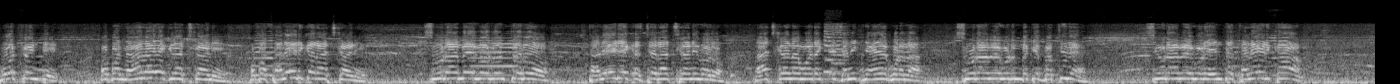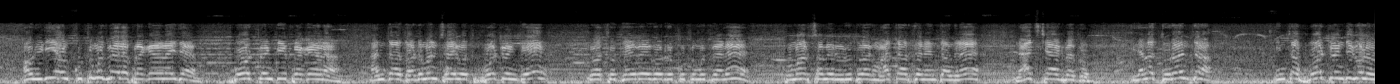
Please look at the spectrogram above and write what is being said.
ಫೋರ್ ಟ್ವೆಂಟಿ ಒಬ್ಬ ನಾಲಾಯಕ ರಾಜಕಾರಣಿ, ಒಬ್ಬ ತಲೆ ಹಿಡಿಕ ರಾಜಕಾರಣಿ ಶಿವರಾಮೇಗೌಡ ಅಂತವರು ತಲೆ ಹಿಡಿಯಕ್ಕಷ್ಟೇ ರಾಜಕಾರಣಿಗಳು. ರಾಜಕಾರಣ ಮಾಡೋಕ್ಕೆ ಜನಕ್ಕೆ ನ್ಯಾಯ ಕೊಡಲ್ಲ. ಶಿವರಾಮೇಗೌಡನ ಬಗ್ಗೆ ಗೊತ್ತಿದೆ. ಶಿವರಾಮೇಗೌಡ ಎಂತ ತಲೆ ಹಿಡ್ಕ ಅವ್ನು ಇಡೀ ಅವ್ನ ಕುಟುಂಬದ ಮೇಲೆ ಪ್ರಕರಣ ಇದೆ. ಫೋರ್ ಟ್ವೆಂಟಿ ಪ್ರಕರಣ. ಅಂತ ದೊಡ್ಡ ಮನುಷ್ಯ ಇವತ್ತು ಫೋರ್ ಟ್ವೆಂಟಿ ಇವತ್ತು ದೇವೇಗೌಡರ ಕುಟುಂಬದ ಮೇಲೆ ಕುಮಾರಸ್ವಾಮಿ ವಿರುದ್ಧವಾಗಿ ಮಾತಾಡ್ತಾನೆ ಅಂತಂದ್ರೆ ನಾಚಿಕೆ ಆಗ್ಬೇಕು. ಇದೆಲ್ಲ ದುರಂತ. ಇಂಥ ಫೋರ್ ಟ್ವೆಂಟಿಗಳು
